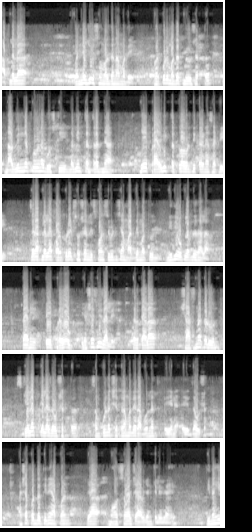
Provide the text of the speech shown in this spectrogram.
आपल्याला वन्यजीव संवर्धनामध्ये भरपूर मदत मिळू शकतं. नाविन्यपूर्ण गोष्टी नवीन तंत्रज्ञान हे प्रायोगिक तत्वावरती करण्यासाठी जर आपल्याला कॉर्पोरेट सोशल रिस्पॉन्सिबिलिटीच्या माध्यमातून निधी उपलब्ध झाला तर ते प्रयोग यशस्वी झाले तर त्याला शासनाकडून स्केलअप केलं जाऊ शकतं संपूर्ण क्षेत्रामध्ये राबवण्यात येण्या जाऊ शकतं. अशा पद्धतीने आपण या महोत्सवाचे आयोजन केलेले आहे. तीनही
